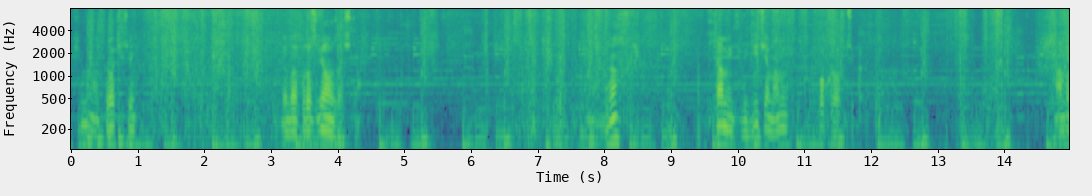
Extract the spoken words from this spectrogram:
Musimy najprościej chyba rozwiązać to. Dobra. Sami widzicie, mamy pokrowczyk. Mamy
